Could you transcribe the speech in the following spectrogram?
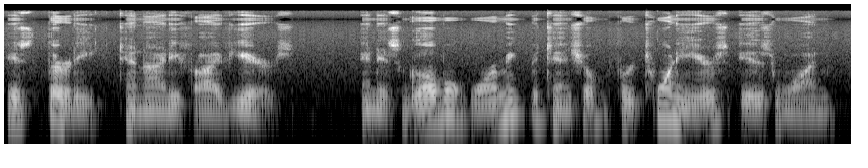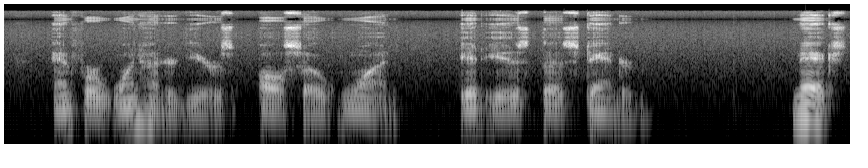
is 30 to 95 years, and its global warming potential for 20 years is 1, and for 100 years also 1. It is the standard. Next,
